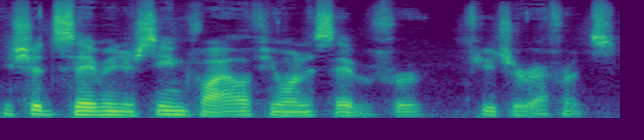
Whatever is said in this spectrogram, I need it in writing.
you should save in your scene file if you want to save it for future reference.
